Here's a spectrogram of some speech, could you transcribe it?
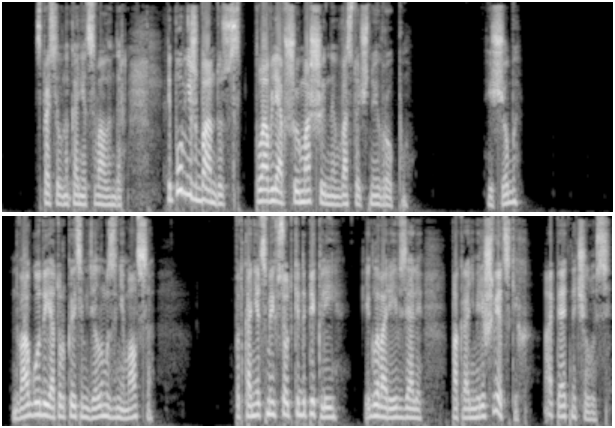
— спросил, наконец, Валандер. — Ты помнишь банду, сплавлявшую машины в Восточную Европу? — Еще бы. Два года я только этим делом и занимался. Под конец мы их все-таки допекли, и главарей взяли, по крайней мере, шведских. Опять началось.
